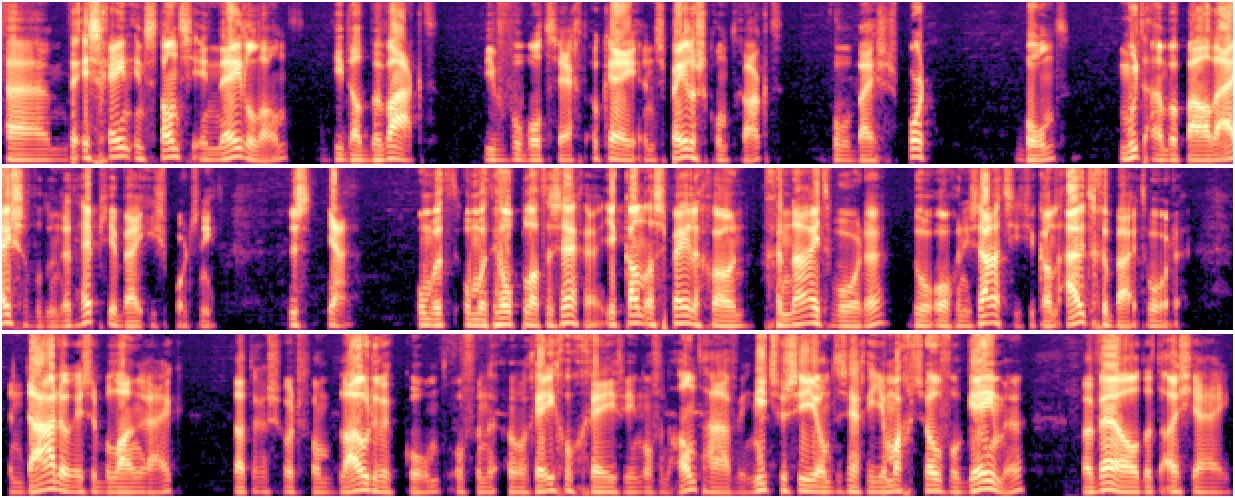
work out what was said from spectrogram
Um, er is geen instantie in Nederland die dat bewaakt die bijvoorbeeld zegt: oké, een spelerscontract, bijvoorbeeld bij zijn sportbond, moet aan bepaalde eisen voldoen. Dat heb je bij e-sports niet. Dus ja, om het, om het heel plat te zeggen. Je kan als speler gewoon genaaid worden door organisaties. Je kan uitgebuit worden. En daardoor is het belangrijk dat er een soort van blauwdruk komt, of een, een regelgeving of een handhaving. Niet zozeer om te zeggen je mag zoveel gamen, maar wel dat als jij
